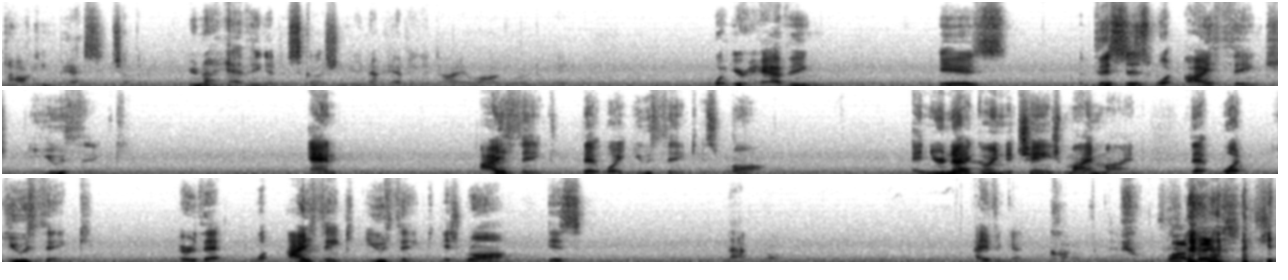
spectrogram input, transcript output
talking past each other. You're not having a discussion, you're not having a dialogue or a debate. What you're having is this is what I think you think. And I think that what you think is wrong. And you're not going to change my mind that what you think or that what I think you think is wrong is not wrong. I even got caught up in that. A lot of things. yeah.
